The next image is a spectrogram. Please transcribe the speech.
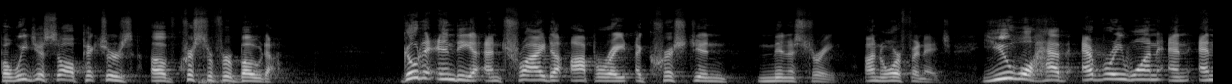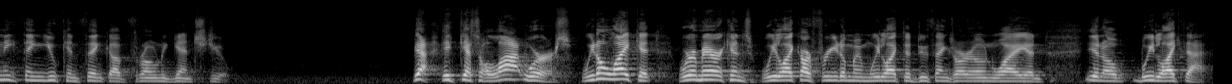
But we just saw pictures of Christopher Boda Go to India and try to operate a Christian ministry, an orphanage. You will have everyone and anything you can think of thrown against you. Yeah, it gets a lot worse. We don't like it. We're Americans. We like our freedom and we like to do things our own way. And, you know, we like that.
